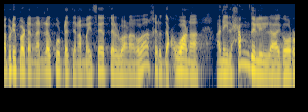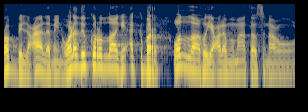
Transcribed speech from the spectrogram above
அப்படிப்பட்ட நல்ல கூட்டத்தை நம்மை சேர்த்தல்வானாக வாஹிர் அணில் அனில் ஹம்துலில்லாஹி ரப்பில் ஆலமீன். வலதுக்குருல்லாஹி அக்பர். ஒல்லாஹு யாலமுமா தஸ்னாவும்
